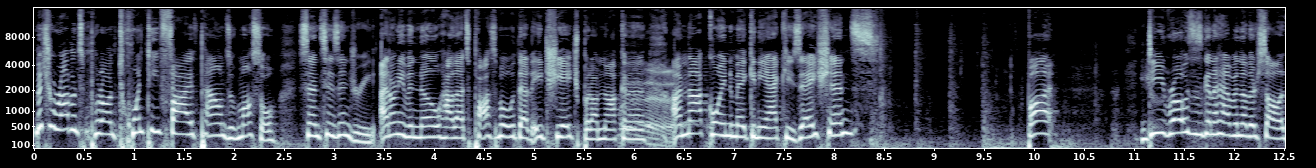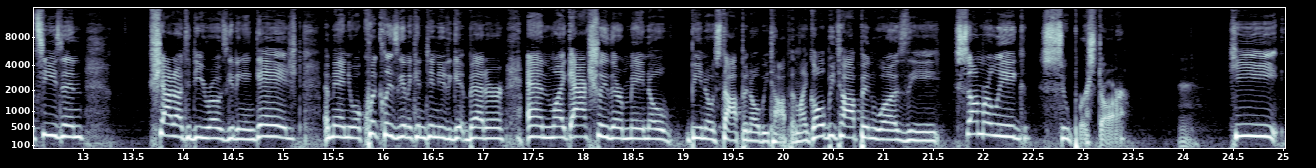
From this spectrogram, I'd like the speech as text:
Mitchell Robinson put on 25 pounds of muscle since his injury. I don't even know how that's possible with that HGH, but I'm not gonna. I'm not going to make any accusations. But D Rose is going to have another solid season. Shout out to D Rose getting engaged. Immanuel Quickley is going to continue to get better. And like, actually, there may no be no stopping Obi Toppin. Like, Obi Toppin was the summer league superstar. Hmm. He,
